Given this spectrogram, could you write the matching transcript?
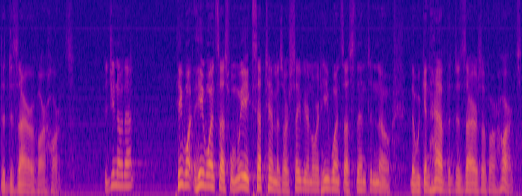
the desire of our hearts. Did you know that? He, wa- he wants us, when we accept Him as our Savior and Lord, He wants us then to know that we can have the desires of our hearts.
